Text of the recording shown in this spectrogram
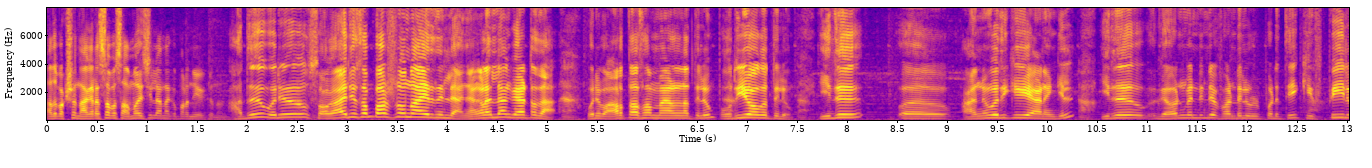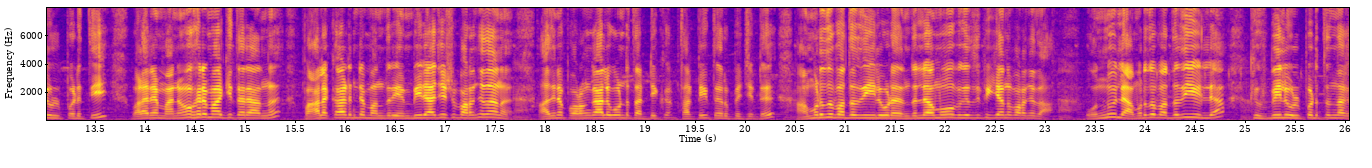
അത് പക്ഷേ നഗരസഭ സമ്മതിച്ചില്ല എന്നൊക്കെ പറഞ്ഞു കേൾക്കുന്നു അത് ഒരു സ്വകാര്യ സംഭാഷണമൊന്നും ആയിരുന്നില്ല. ഞങ്ങളെല്ലാം കേട്ടതാ. ഒരു വാർത്താ സമ്മേളനത്തിലും പൊതുയോഗത്തിലും ഇത് അനുവദിക്കുകയാണെങ്കിൽ ഇത് ഗവൺമെന്റിന്റെ ഫണ്ടിൽ ഉൾപ്പെടുത്തി കിഫ്ബിയിൽ ഉൾപ്പെടുത്തി വളരെ മനോഹരമാക്കി തരാമെന്ന് പാലക്കാടിന്റെ മന്ത്രി എം പി രാജേഷ് പറഞ്ഞതാണ്. അതിനെ പുറങ്കാല കൊണ്ട് തട്ടി തട്ടി തെറിപ്പിച്ചിട്ട് അമൃത് പദ്ധതിയിലൂടെ എന്തെല്ലാമോ വികസിപ്പിക്കാന്ന് പറഞ്ഞതാ. ഒന്നുമില്ല അമൃത് പദ്ധതിയും ഇല്ല കിഫ്ബിയിൽ ഉൾപ്പെടുത്തുന്ന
